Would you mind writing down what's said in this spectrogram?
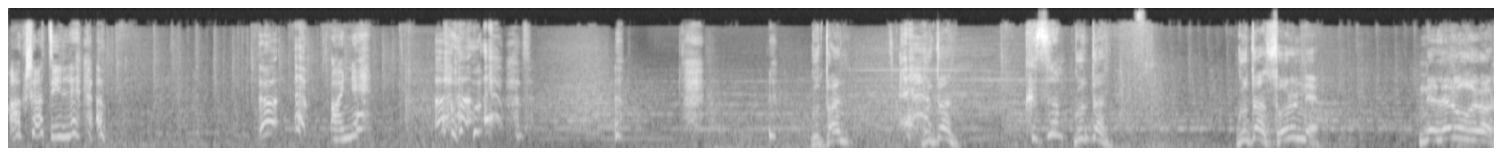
Akşat dinle. Anne, Gudan, Gudan, Kızım, Gudan. Gudan sorun ne? Neler oluyor?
